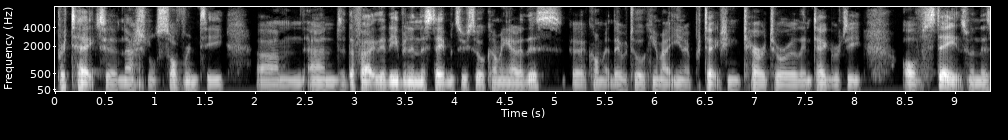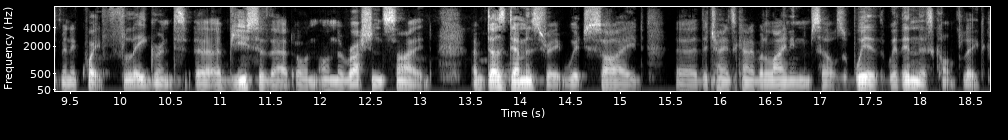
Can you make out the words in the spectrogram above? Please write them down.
protect national sovereignty um, and the fact that even in the statements we saw coming out of this uh, comment, they were talking about you know protecting territorial integrity of states when there's been a quite flagrant uh, abuse of that on on the Russian side, um, does demonstrate which side uh, the Chinese are kind of aligning themselves with within this conflict.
